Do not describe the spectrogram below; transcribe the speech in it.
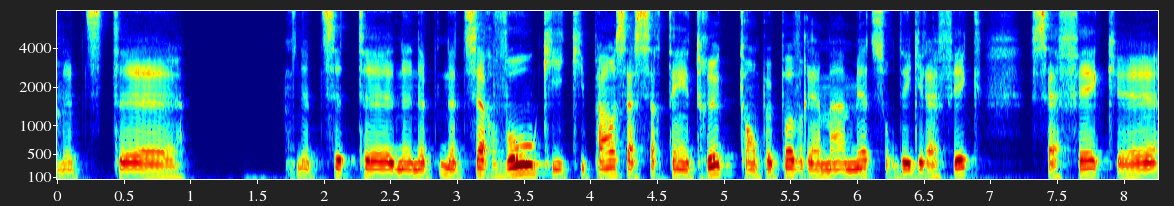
notre, euh, notre petite petite, notre, cerveau qui, qui, pense à certains trucs qu'on ne peut pas vraiment mettre sur des graphiques, ça fait que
